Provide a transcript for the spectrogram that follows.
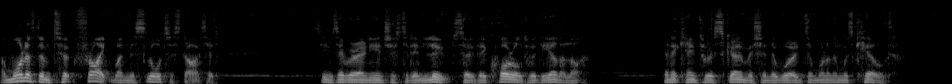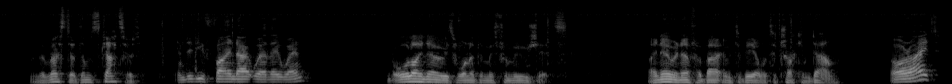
And one of them took fright when the slaughter started. Seems they were only interested in loot, so they quarrelled with the other lot. Then it came to a skirmish in the woods, and one of them was killed. And the rest of them scattered. And did you find out where they went? All I know is one of them is from Uzhitz. I know enough about him to be able to track him down. All right,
